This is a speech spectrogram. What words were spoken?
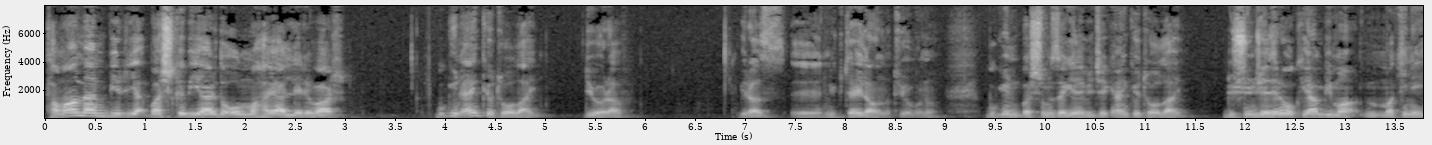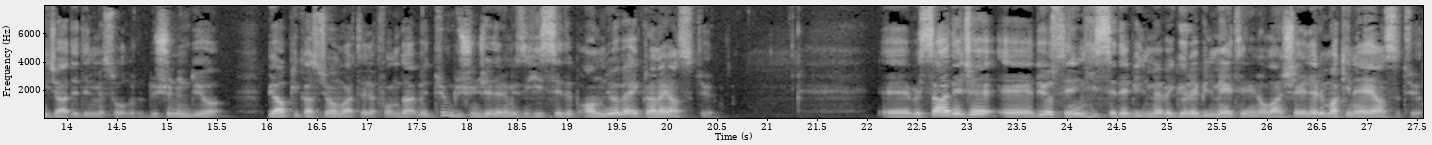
Tamamen bir başka bir yerde olma hayalleri var. Bugün en kötü olay diyor Rav. Biraz e, nükteyle anlatıyor bunu. Bugün başımıza gelebilecek en kötü olay düşünceleri okuyan bir ma- makine icat edilmesi olur. Düşünün diyor. Bir aplikasyon var telefonda ve tüm düşüncelerimizi hissedip anlıyor ve ekrana yansıtıyor. E, ve sadece e, diyor senin hissedebilme ve görebilme yeteneğin olan şeyleri makineye yansıtıyor.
